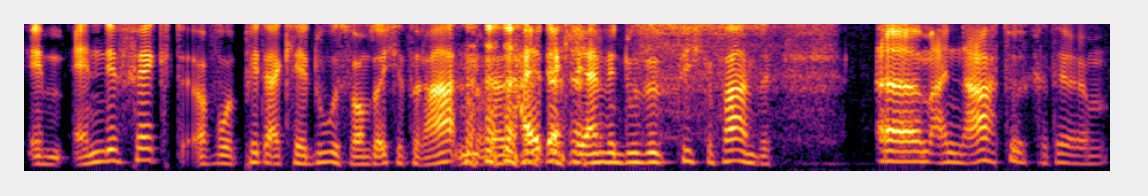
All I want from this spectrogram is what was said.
im Endeffekt, obwohl Peter, erklär du es, warum soll ich jetzt raten oder halb erklären, wenn du so zig gefahren bist? Ähm, ein Nachtourkriterium.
